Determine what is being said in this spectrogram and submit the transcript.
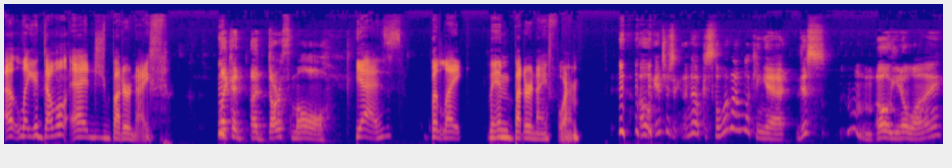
a like a double edged butter knife. Like a, a Darth Maul. Yes. But like in butter knife form. Oh, interesting. No, because the one I'm looking at, this. Hmm. Oh, you know why?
